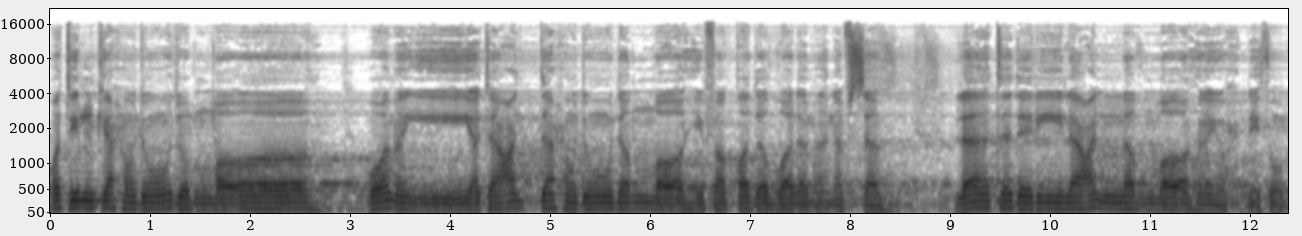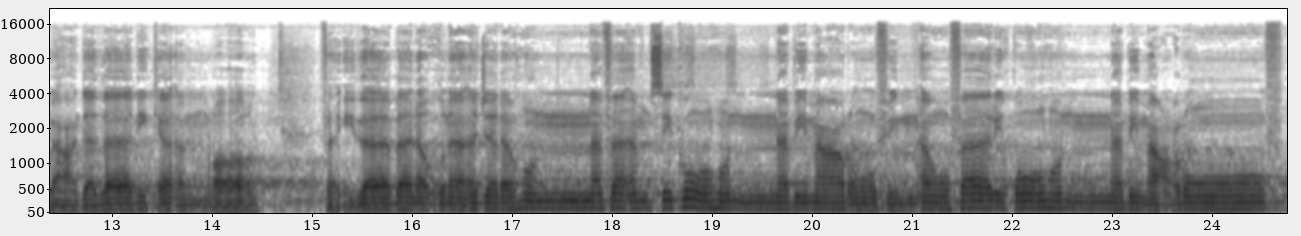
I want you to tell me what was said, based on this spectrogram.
وتلك حدود الله. ومن يتعد حدود الله فقد ظلم نفسه. لا تدري لعل الله يحدث بعد ذلك أمرا. فإذا بلغن أجلهن فأمسكوهن بمعروف أو فارقوهن بمعروف.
